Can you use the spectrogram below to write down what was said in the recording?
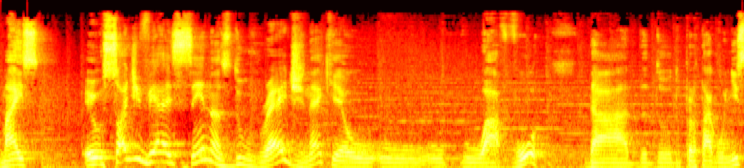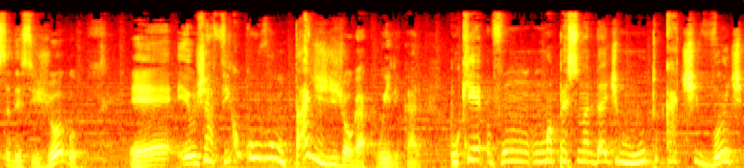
Mas eu só de ver as cenas do Red, né, que é o, o, o avô da, do, do, protagonista desse jogo, é, eu já fico com vontade de jogar com ele, cara. Porque foi um, uma personalidade muito cativante.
